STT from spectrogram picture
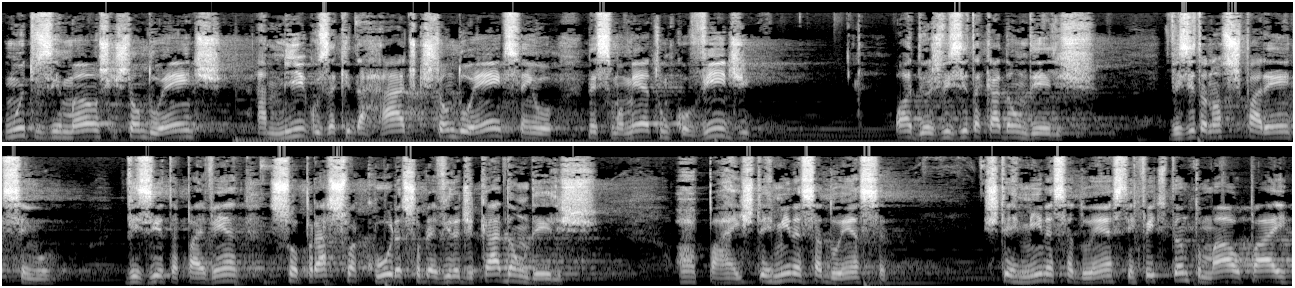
Muitos irmãos que estão doentes, amigos aqui da rádio que estão doentes, Senhor, nesse momento, um Covid. Ó oh, Deus, visita cada um deles. Visita nossos parentes, Senhor. Visita, Pai, venha soprar sua cura sobre a vida de cada um deles. Ó oh, Pai, extermina essa doença. Extermina essa doença, tem feito tanto mal, Pai.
